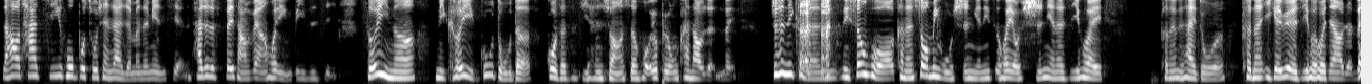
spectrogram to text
然后他几乎不出现在人们的面前，他就是非常非常会隐蔽自己，所以呢，你可以孤独的过着自己很爽的生活，又不用看到人类，就是你可能 你生活可能寿命五十年，你只会有十年的机会。可能有点太多了，可能一个月的机会会见到人类，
